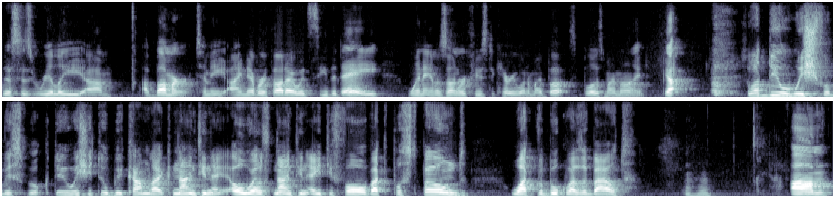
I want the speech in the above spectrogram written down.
this is really um, a bummer to me. I never thought I would see the day when Amazon refused to carry one of my books. Blows my mind. Yeah. So what do you wish for this book? Do you wish it to become like 19, Orwell's 1984 that postponed what the book was about? Mm-hmm. Um,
